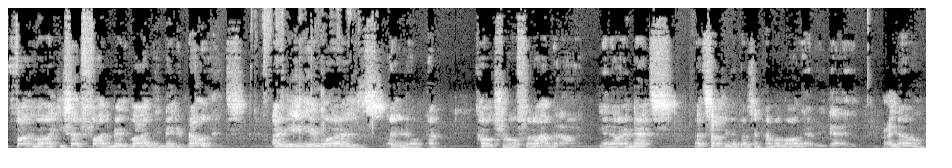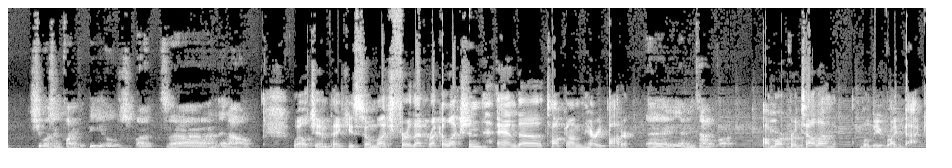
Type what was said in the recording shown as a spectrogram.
fun. Well, like you said, fun. Made it lively. Made it relevant. I mean, it was you know a cultural phenomenon. You know, and that's that's something that doesn't come along every day. Right. You know, she wasn't quite the Beatles, but uh, you know, Well, Jim, thank you so much for that recollection and uh, talk on Harry Potter. hey, anytime, Mark. I'm Mark Rotella. We'll be right back.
